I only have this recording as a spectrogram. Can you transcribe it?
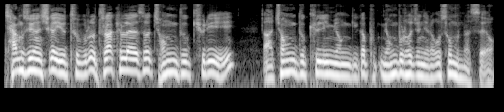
장수현 씨가 유튜브로 드라큘라에서 정두큘이 아 정두큘님 연기가 명불허전이라고 소문났어요.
